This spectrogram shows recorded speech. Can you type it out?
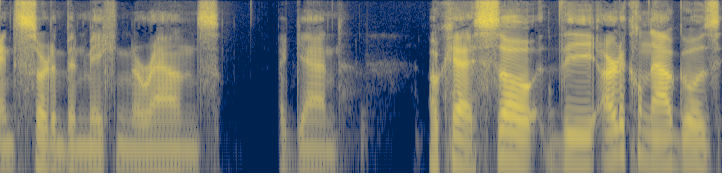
and sort of been making the rounds again. Okay, so the article now goes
